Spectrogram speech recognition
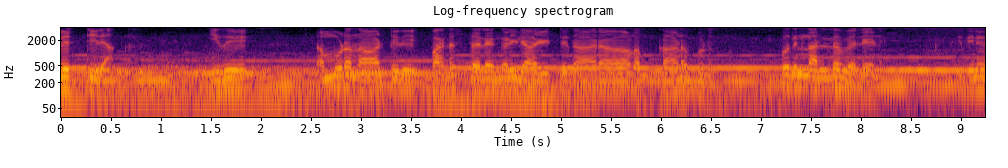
വെറ്റില. ഇത് നമ്മുടെ നാട്ടിൽ പല സ്ഥലങ്ങളിലായിട്ട് ധാരാളം കാണപ്പെടുന്നു ഇപ്പോൾ ഇതിന് നല്ല വിലയാണ്. ഇതിന്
